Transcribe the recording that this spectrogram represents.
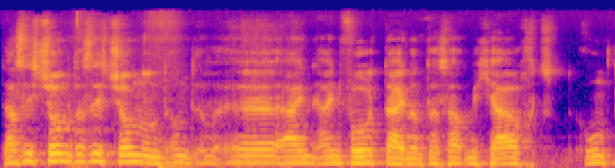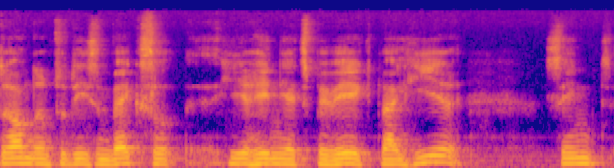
Das ist schon, das ist schon und, und, äh, ein, ein Vorteil und das hat mich auch unter anderem zu diesem Wechsel hierhin jetzt bewegt, weil hier sind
